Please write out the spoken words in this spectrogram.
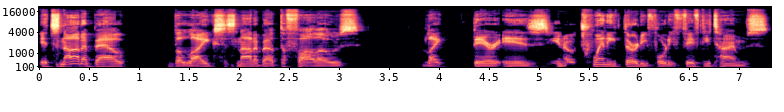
it's not about the likes it's not about the follows like there is you know 20 30 40 50 times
